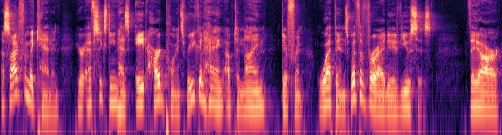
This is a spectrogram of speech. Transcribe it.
Aside from the cannon, your F 16 has 8 hardpoints where you can hang up to 9 different weapons with a variety of uses. They are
